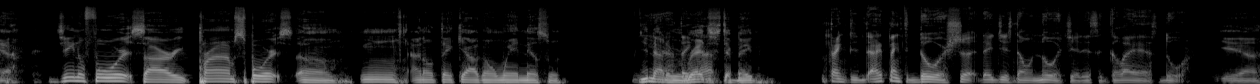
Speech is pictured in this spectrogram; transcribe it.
yeah. Gina Ford, sorry. Prime Sports. Um, mm, I don't think y'all gonna win this one. You're Yeah, not even think I- registered, baby. I think the I think the door is shut. They just don't know it yet. It's a glass door. Yeah,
